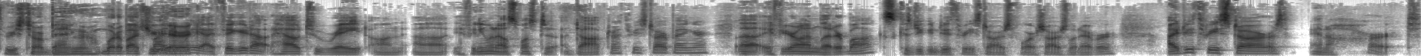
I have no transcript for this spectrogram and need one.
Three star banger. What about you, By Eric? Way, I figured out how to rate on. Uh, if anyone else wants to adopt our three star banger, uh, if you're on Letterboxd, because you can do three stars, four stars, whatever. I do three stars and a heart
